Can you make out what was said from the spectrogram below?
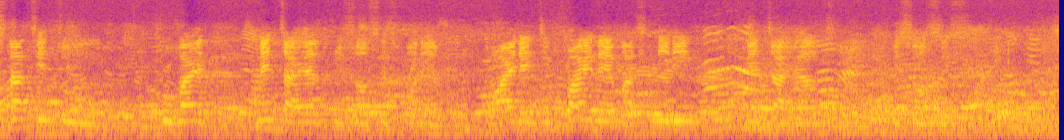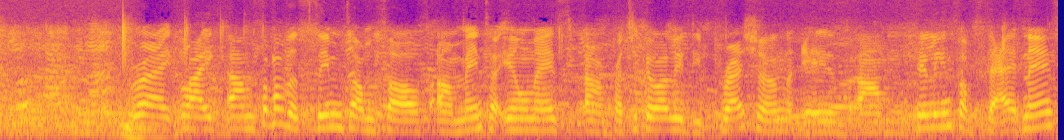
starting to provide mental health resources for them or identify them as needing mental health resources? Right, like um, some of the symptoms of um, mental illness, um, particularly depression, is um, feelings of sadness,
